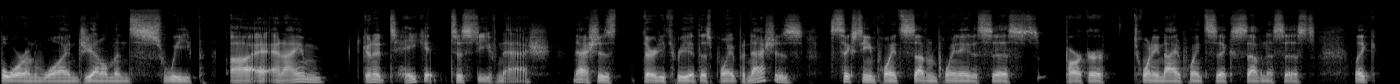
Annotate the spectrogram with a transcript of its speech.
four and one gentleman's sweep. Uh, and I am going to take it to Steve Nash. Nash is 33 at this point, but Nash is 16 points, 7.8 assists. Parker, 29.6, seven assists. Like,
